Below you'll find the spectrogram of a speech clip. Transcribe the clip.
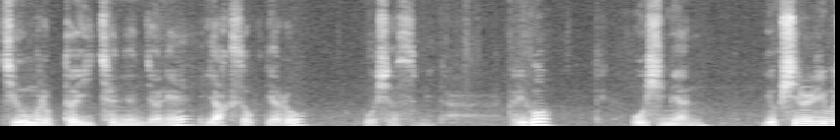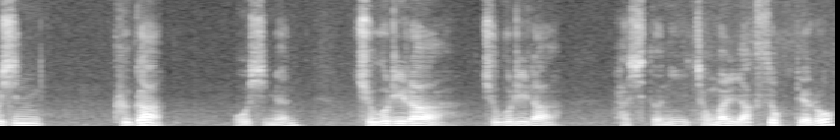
지금으로부터 2000년 전에 약속대로 오셨습니다. 그리고 오시면 육신을 입으신 그가 오시면 죽으리라 죽으리라 하시더니 정말 약속대로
